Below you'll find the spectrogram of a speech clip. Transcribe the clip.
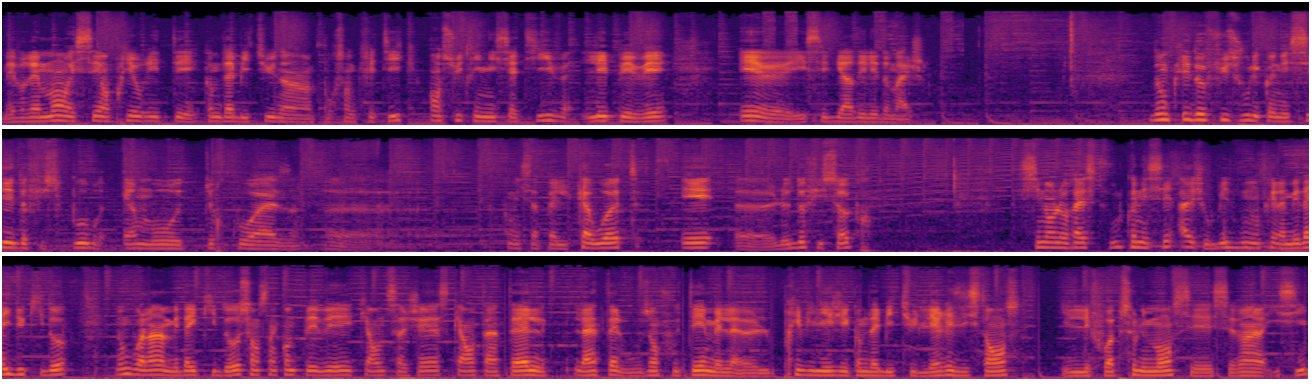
Mais vraiment, essayez en priorité, comme d'habitude, un pourcent de critique. Ensuite, l'initiative, les PV, et euh, essayez de garder les dommages. Donc les Dofus, vous les connaissez, Dofus Pourbre, Hermo, Turquoise, euh, comment il s'appelle, Kawot et le Dofus Ocre. Sinon le reste vous le connaissez. Ah j'ai oublié de vous montrer la médaille du Kido. Donc voilà un médaille Kido, 150 PV, 40 sagesse, 40 intel. L'intel vous en foutez mais le, privilégié comme d'habitude les résistances. Il les faut absolument, c'est 20 ici.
